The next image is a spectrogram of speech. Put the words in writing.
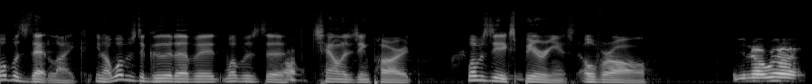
what was that like? You know, what was the good of it? What was the uh, challenging part? What was the experience overall? You know what?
